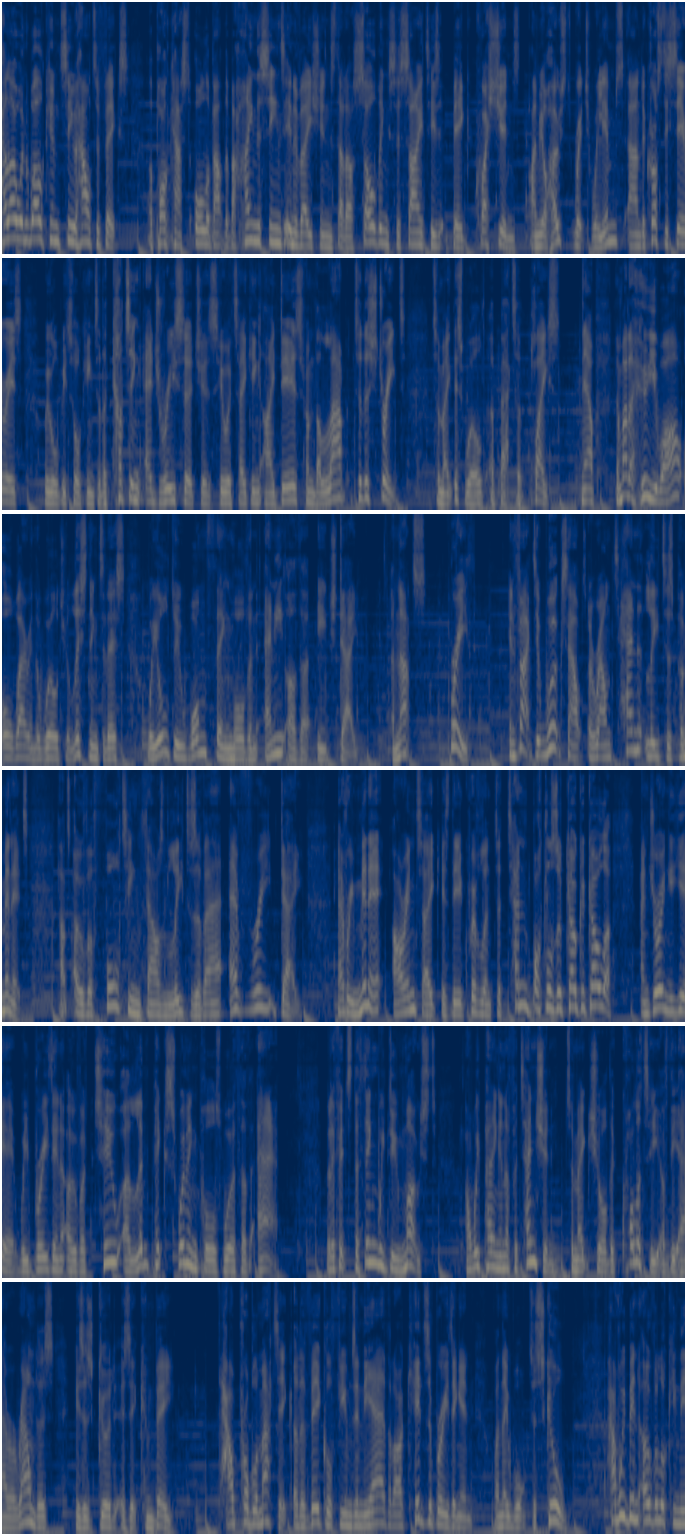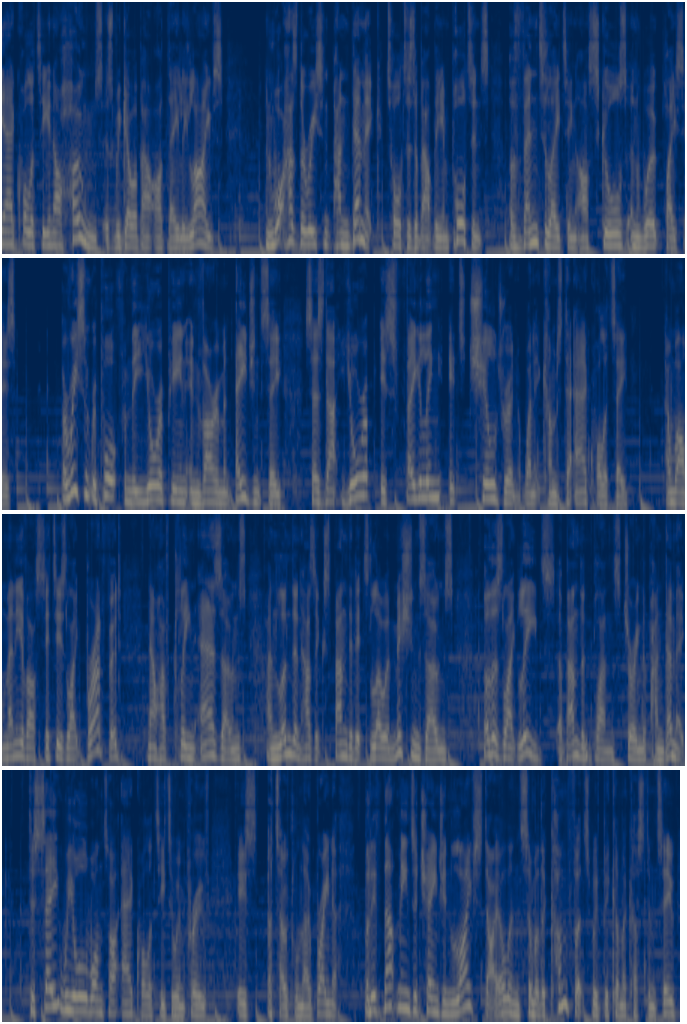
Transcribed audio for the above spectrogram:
Hello and welcome to How to Fix, a podcast all about the behind the scenes innovations that are solving society's big questions. I'm your host, Rich Williams, and across this series, we will be talking to the cutting edge researchers who are taking ideas from the lab to the street to make this world a better place. Now, no matter who you are or where in the world you're listening to this, we all do one thing more than any other each day, and that's breathe. In fact, it works out around 10 litres per minute. That's over 14,000 litres of air every day. Every minute, our intake is the equivalent to 10 bottles of Coca Cola, and during a year, we breathe in over two Olympic swimming pools worth of air. But if it's the thing we do most, are we paying enough attention to make sure the quality of the air around us is as good as it can be? How problematic are the vehicle fumes in the air that our kids are breathing in when they walk to school? Have we been overlooking the air quality in our homes as we go about our daily lives? And what has the recent pandemic taught us about the importance of ventilating our schools and workplaces? A recent report from the European Environment Agency says that Europe is failing its children when it comes to air quality. And while many of our cities, like Bradford, now have clean air zones and London has expanded its low emission zones, others, like Leeds, abandoned plans during the pandemic. To say we all want our air quality to improve is a total no brainer. But if that means a change in lifestyle and some of the comforts we've become accustomed to,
